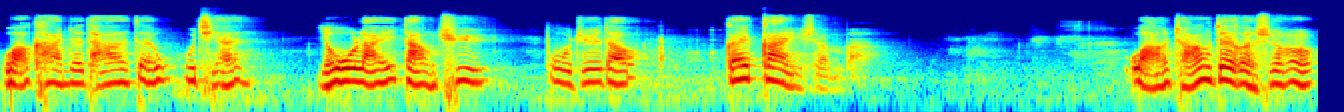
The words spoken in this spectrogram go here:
我看着他在屋前游来荡去，不知道该干什么。往常这个时候。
